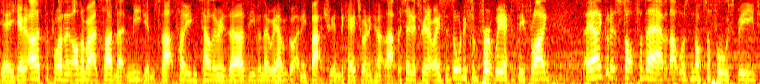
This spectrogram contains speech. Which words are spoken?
yeah, you go ERS deployment on the right side, like medium. So that's how you can tell there is ERS, even though we haven't got any battery indicator or anything like that. But it's only three lap races. Already some front wheel I can see flying. The AI got it stopped for there, but that was not a full speed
